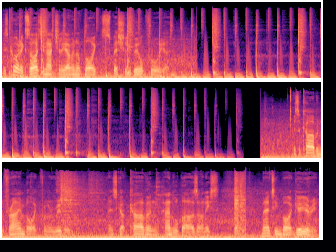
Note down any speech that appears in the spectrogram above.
It's quite exciting actually having a bike specially built for you. It's a carbon frame bike from a Ribble and it's got carbon handlebars on it, mountain bike gearing,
